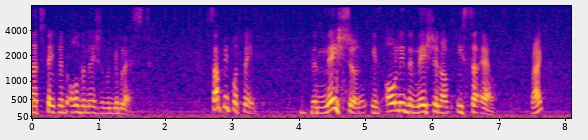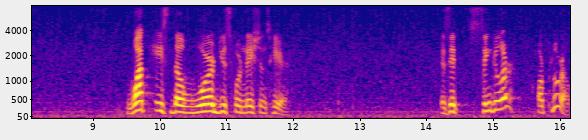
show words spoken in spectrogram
that statement, all the nations will be blessed? Some people think the nation is only the nation of Israel, right? What is the word used for nations here? Is it singular or plural?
